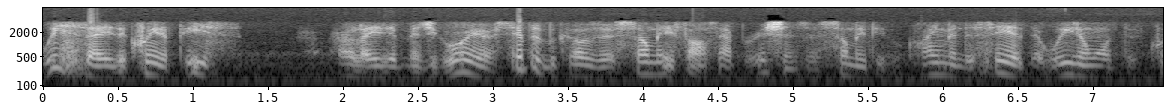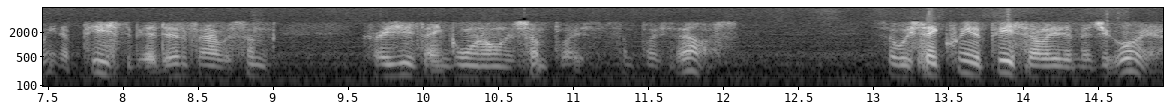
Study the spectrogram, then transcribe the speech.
We say the Queen of Peace, Our Lady of Medjugorje, simply because there's so many false apparitions and so many people claiming to see it that we don't want the Queen of Peace to be identified with some crazy thing going on in some place, someplace else. So we say Queen of Peace, Our Lady of Medjugorje.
